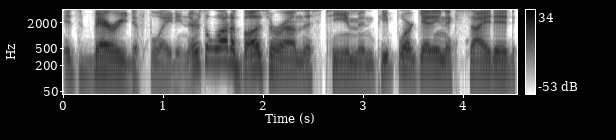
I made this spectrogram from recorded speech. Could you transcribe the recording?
it's very deflating. There's a lot of buzz around this team, and people are getting excited.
